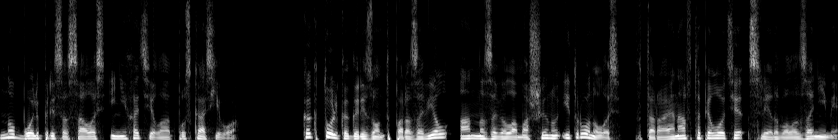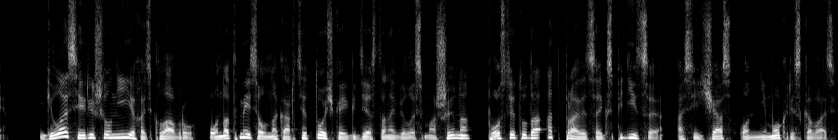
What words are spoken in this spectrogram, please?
но боль присосалась и не хотела отпускать его. Как только горизонт порозовел, Анна завела машину и тронулась. Вторая на автопилоте следовала за ними. Геласий решил не ехать к Лавру. Он отметил на карте точкой, где остановилась машина, после туда отправится экспедиция, а сейчас он не мог рисковать.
